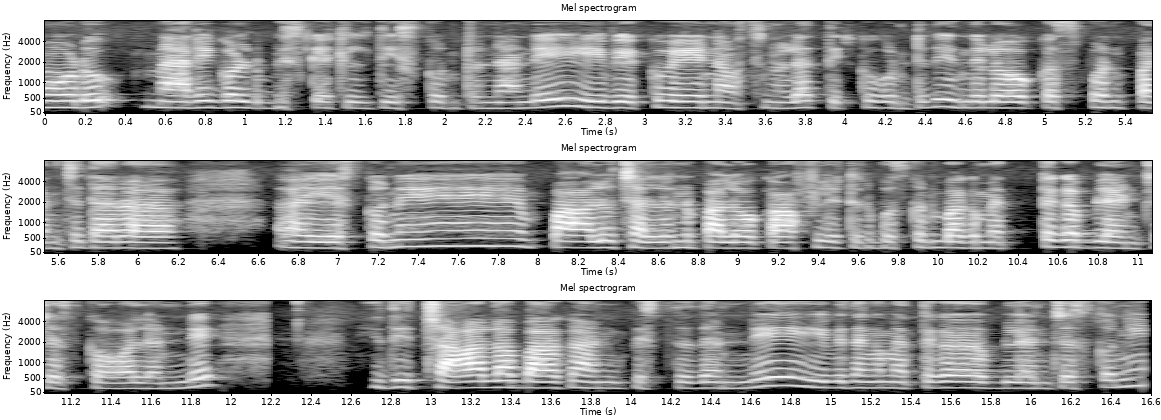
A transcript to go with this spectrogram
మూడు మ్యారీగోల్డ్ బిస్కెట్లు తీసుకుంటున్నా అండి. ఇవి ఎక్కువ వేయని అవసరం లేదు తిక్కుగా ఉంటుంది. ఇందులో ఒక స్పూన్ పంచదార వేసుకొని పాలు చల్లని పాలు ఒక హాఫ్ లీటర్ పోసుకొని బాగా మెత్తగా బ్లెండ్ చేసుకోవాలండి. ఇది చాలా బాగా అనిపిస్తుందండి. ఈ విధంగా మెత్తగా బ్లెండ్ చేసుకొని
